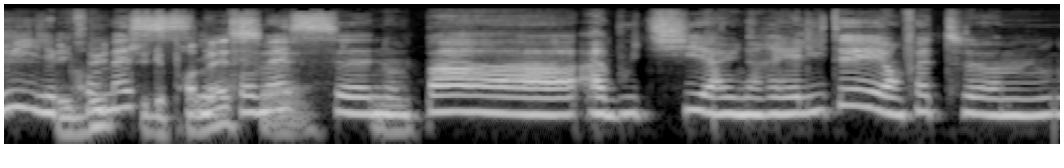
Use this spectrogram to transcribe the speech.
Oui, les, les buts, promesses, les promesses, euh, euh, n'ont pas abouti à une réalité. En fait, euh,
